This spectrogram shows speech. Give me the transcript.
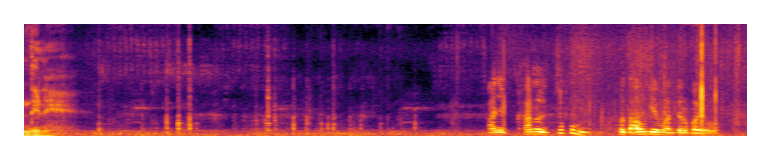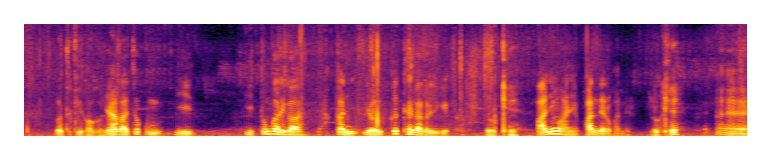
안 되네. 아니 간을 조금 더 나오게 만들어 봐요. 어떻게 각을? 야가 조금 이, 이 동가리가 약간 여 끝에가 걸리게끔. 이렇게 아니요, 아니요. 반대로, 반대로. 이렇게 예, 예.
